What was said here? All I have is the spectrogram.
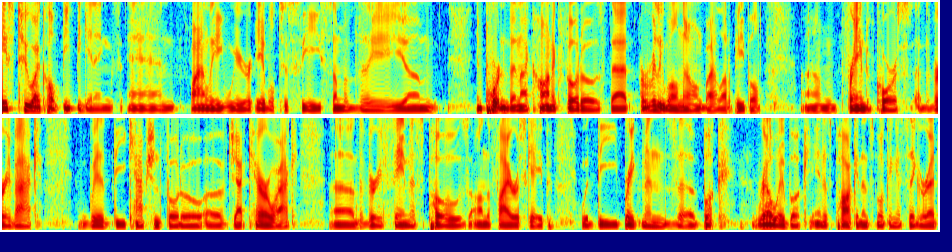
case two I call Beat Beginnings, and finally we were able to see some of the um, important and iconic photos that are really well known by a lot of people. Um, framed, of course, at the very back with the caption photo of Jack Kerouac, uh, the very famous pose on the fire escape with the brakeman's uh, book, railway book, in his pocket and smoking a cigarette.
